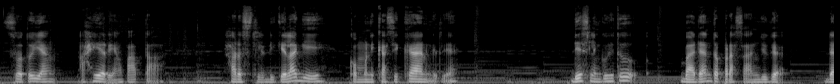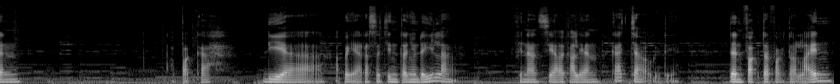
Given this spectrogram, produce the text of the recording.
sesuatu yang akhir, yang fatal. Harus selidiki lagi, komunikasikan gitu ya dia selingkuh itu badan atau perasaan juga? Dan apakah dia apa ya rasa cintanya udah hilang? Finansial kalian kacau gitu ya. Dan faktor-faktor lain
